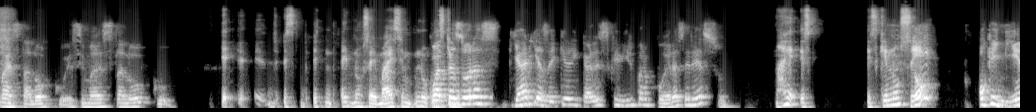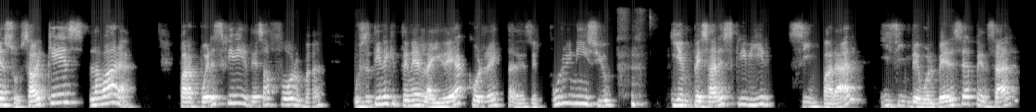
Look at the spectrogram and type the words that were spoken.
Más está loco, ese más está loco. Eh, eh, eh, no sé, más... ¿Cuántas horas diarias hay que dedicarle a escribir para poder hacer eso? es, es que no sé. Ok, ni eso. ¿Sabe qué es la vara? Para poder escribir de esa forma, usted tiene que tener la idea correcta desde el puro inicio y empezar a escribir sin parar y sin devolverse a pensar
